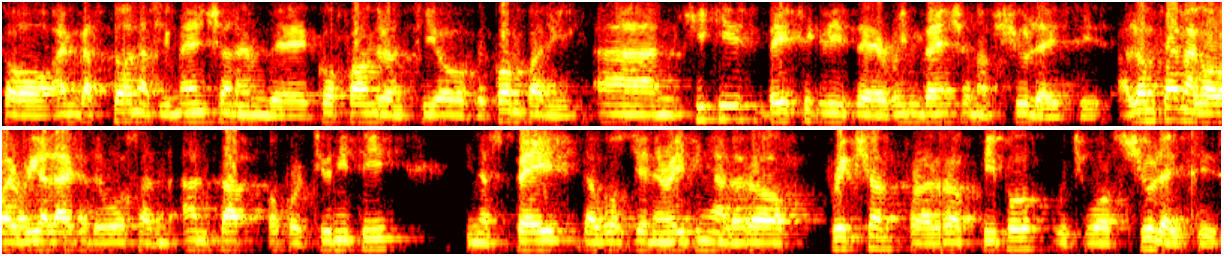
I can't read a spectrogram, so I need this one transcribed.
So I'm Gaston, as you mentioned. I'm the co-founder and CEO of the company. And Hickies basically is the reinvention of shoelaces. A long time ago, I realized that there was an untapped opportunity in a space that was generating a lot of friction for a lot of people, which was shoelaces.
